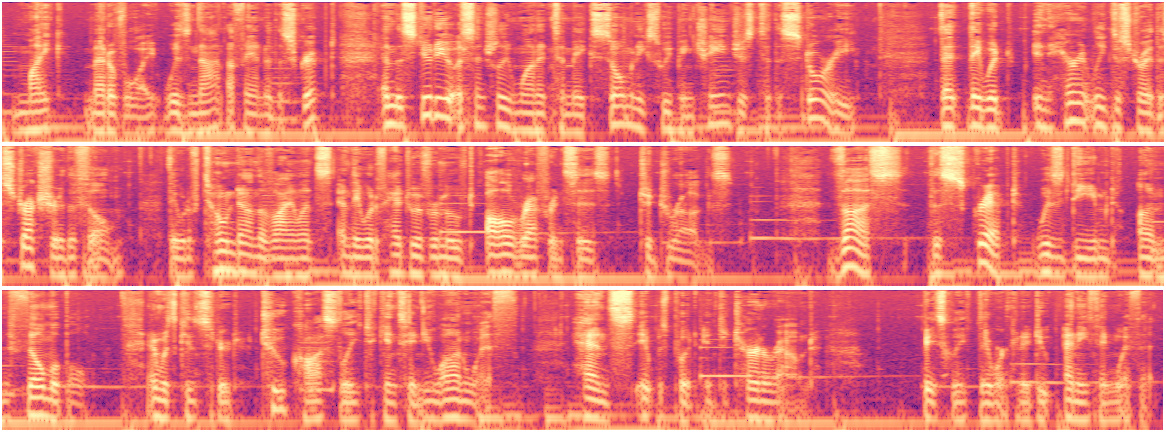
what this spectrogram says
Mike Medavoy was not a fan of the script, and the studio essentially wanted to make so many sweeping changes to the story that they would inherently destroy the structure of the film. They would have toned down the violence, and they would have had to have removed all references to drugs. Thus, the script was deemed unfilmable and was considered too costly to continue on with. Hence, it was put into turnaround. Basically, they weren't going to do anything with it.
